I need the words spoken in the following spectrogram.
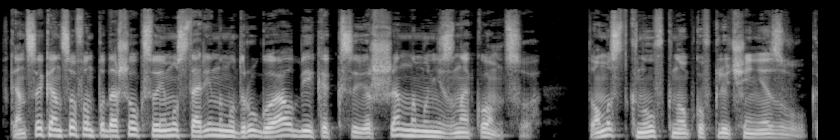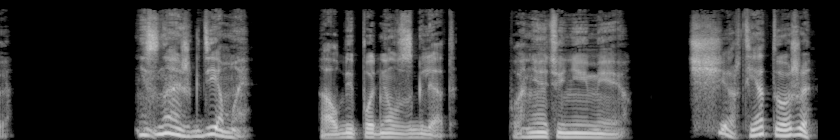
В конце концов он подошел к своему старинному другу Алби как к совершенному незнакомцу. Томас ткнул в кнопку включения звука. «Не знаешь, где мы?» Алби поднял взгляд. «Понятия не имею». «Чёрт, я тоже».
